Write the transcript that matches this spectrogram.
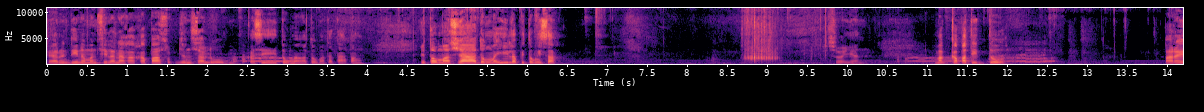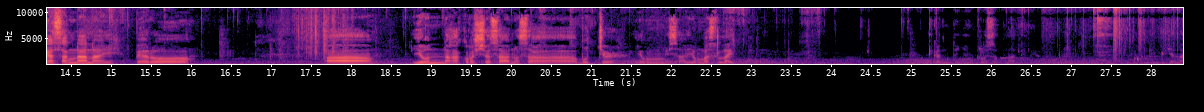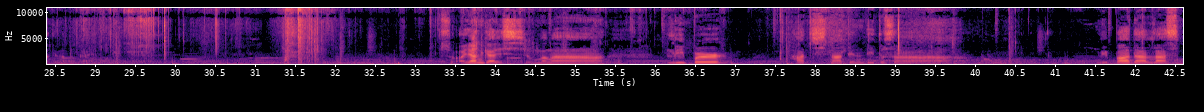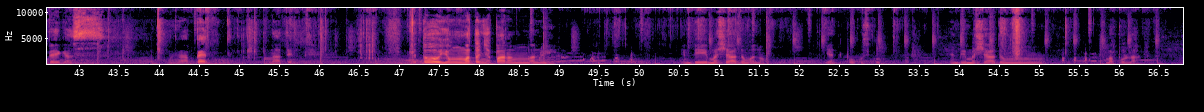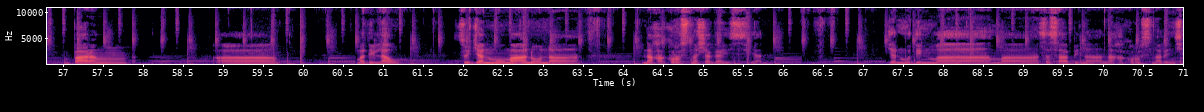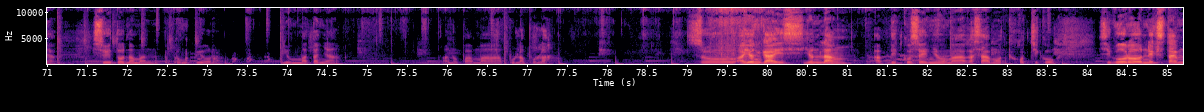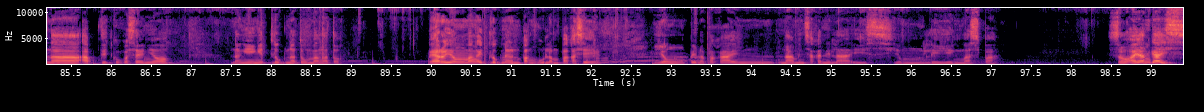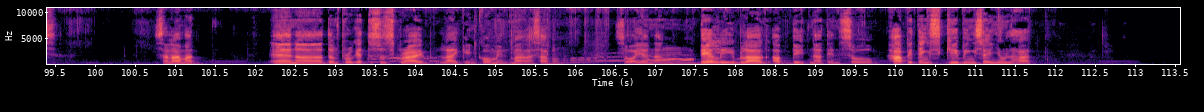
Pero hindi naman sila nakakapasok dyan sa loob kasi itong mga to matatapang. Ito masyadong mailap itong isa. So ayan. Magkapatid to. Parehas ang nanay pero ah yun nakakross siya sa ano sa butcher. Yung isa yung mas light. Ganito yung close up natin yun bigyan natin ng pagkain. So ayan guys. Yung mga leaper hatch natin dito sa Nevada, Las Vegas. Mga pet natin. Ito, yung mata niya parang ano eh. Hindi masyadong ano. Yan, focus ko. Hindi masyadong mapula. Parang ah madilaw. So dyan mo maano na nakakross na siya guys. Yan. Diyan mo din ma masasabi na nakakross na rin siya. So ito naman, itong pure, yung mata niya, ano pa, mapula-pula. So, ayun guys, yun lang. Update ko sa inyo mga kasama at ko. Siguro next time na update ko ko sa inyo, nangingitlog na tong mga to. Pero yung mga itlog na yun, pang ulam pa kasi yung pinapakain namin sa kanila is yung laying mass pa. So, ayan guys. Salamat. And uh, don't forget to subscribe, like, and comment mga kasabong. So, ayan ang daily vlog update natin. So, happy Thanksgiving sa inyong lahat.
